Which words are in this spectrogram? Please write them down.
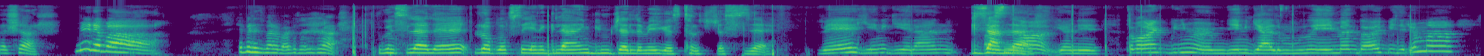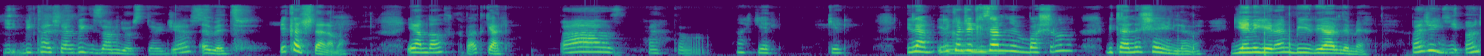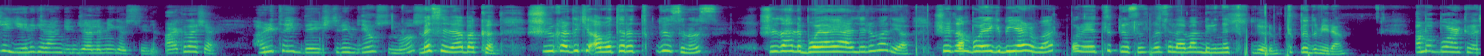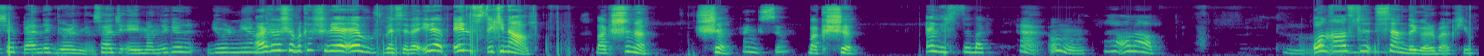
Arkadaşlar. Merhaba. Hepiniz merhaba arkadaşlar. Bugün sizlerle Roblox'a yeni gelen güncellemeyi göstereceğiz size. Ve yeni gelen Gizemler. aslında yani tam olarak bilmiyorum yeni geldim bunu Eymen daha iyi bilir ama birkaç tane de gizem göstereceğiz. Evet. Birkaç tane ama. İrem'den kapat gel. Aa, heh, tamam. Hah, gel. Gel. İrem ilk önce Hmm. gizemle mi başlayalım? Bir tane şeyle mi? Yeni gelen bir yerle mi? Bence önce yeni gelen güncellemeyi gösterelim. Arkadaşlar haritayı değiştirebiliyorsunuz. Mesela bakın şu yukarıdaki avatara tıklıyorsunuz. Şurada hani boya yerleri var ya. Şuradan boya gibi yer var. Oraya tıklıyorsunuz. Mesela ben birine tıklıyorum. Tıkladım İrem. Ama bu arkadaşlar bende görünmüyor. Sadece Eymen'de gö- görünüyor. Arkadaşlar bakın şuraya ev mesela. İrem en üsttekini al. Bak şunu. Şu. Hangisi? Bak şu. En üstte bak. Ha o mu? Ha, onu al. Onu al sen, sen de gör bakayım.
